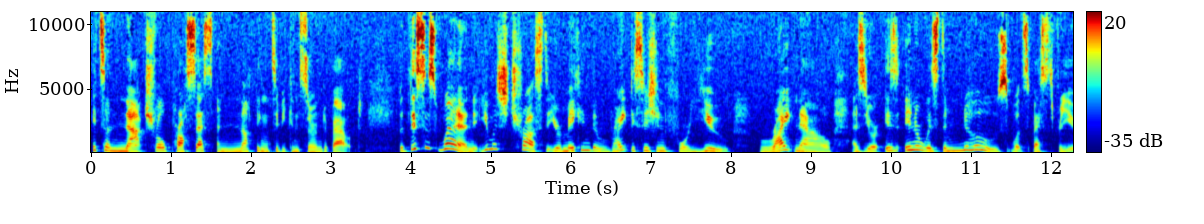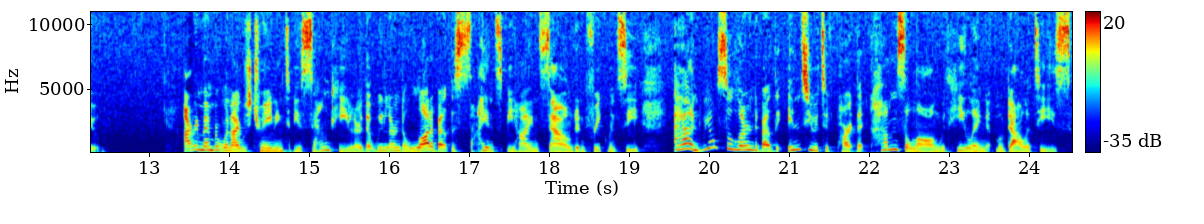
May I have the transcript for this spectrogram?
It's a natural process and nothing to be concerned about. But this is when you must trust that you're making the right decision for you right now, as your inner wisdom knows what's best for you. I remember when I was training to be a sound healer that we learned a lot about the science behind sound and frequency. And we also learned about the intuitive part that comes along with healing modalities.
